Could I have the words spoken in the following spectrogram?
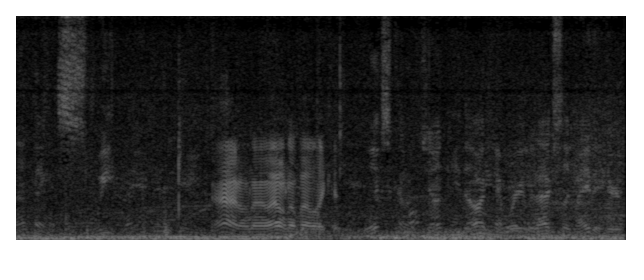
That thing is sweet. I don't know. I don't know if I like it. Looks kind of junky though. I can't believe it actually made it here.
